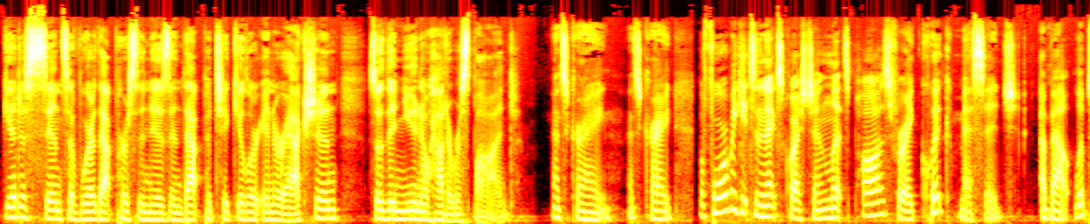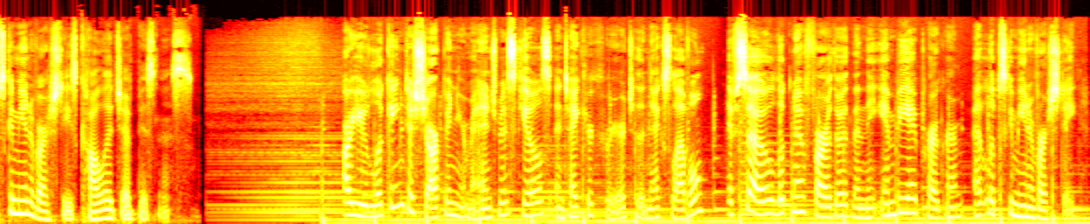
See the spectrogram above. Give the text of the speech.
get a sense of where that person is in that particular interaction. So then you know how to respond. That's great. That's great. Before we get to the next question, let's pause for a quick message about Lipscomb University's College of Business. Are you looking to sharpen your management skills and take your career to the next level? If so, look no further than the MBA program at Lipscomb University.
